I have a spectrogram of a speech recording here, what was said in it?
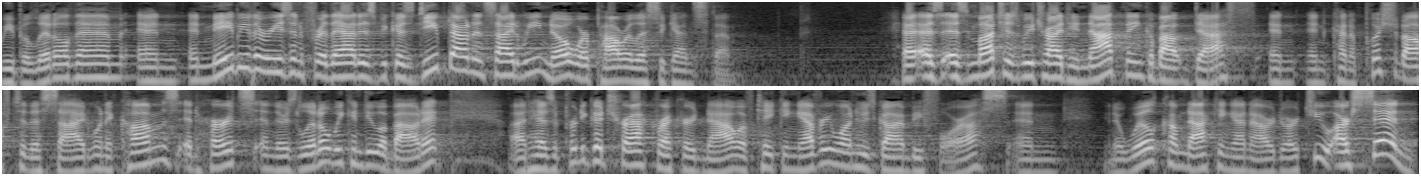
we belittle them, and, and maybe the reason for that is because deep down inside, we know we're powerless against them. As, as much as we try to not think about death and, and kind of push it off to the side, when it comes, it hurts, and there's little we can do about it. Uh, it has a pretty good track record now of taking everyone who's gone before us and you it will come knocking on our door too. Our sin,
